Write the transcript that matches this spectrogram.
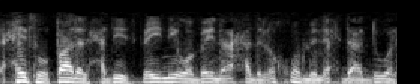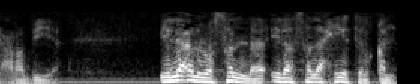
حيث طال الحديث بيني وبين أحد الأخوة من إحدى الدول العربية. إلى أن وصلنا إلى صلاحية القلب.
